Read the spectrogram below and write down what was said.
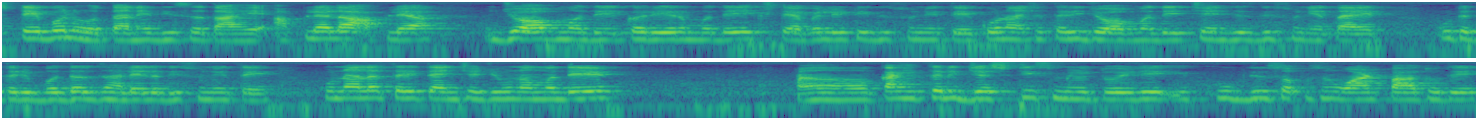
स्टेबल होताना दिसत आहे. आपल्याला आपल्या जॉबमध्ये करिअरमध्ये एक स्टेबिलिटी दिसून येते. कोणाच्या तरी जॉबमध्ये चेंजेस दिसून येत आहेत. कुठेतरी बदल झालेला दिसून येते. कुणाला तरी त्यांच्या जीवनामध्ये काहीतरी जस्टिस मिळतोय जे खूप दिवसापासून वाट पाहत होते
